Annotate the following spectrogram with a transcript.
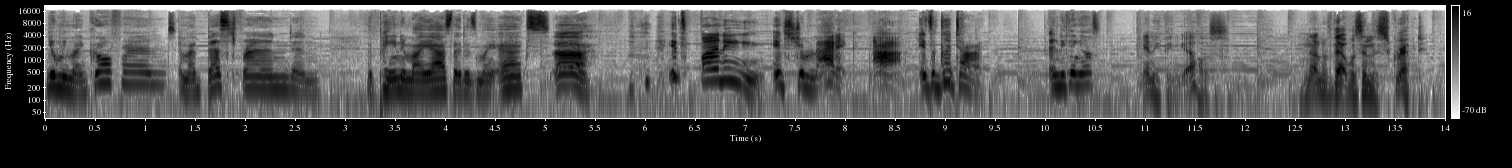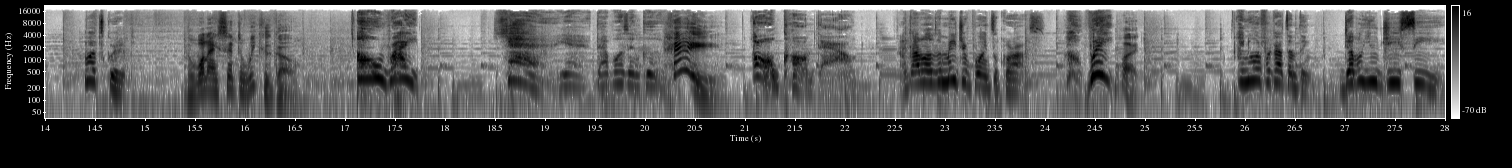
You'll meet my girlfriend and my best friend and the pain in my ass that is my ex. Ah. it's funny. It's dramatic. Ah, it's a good time. Anything else? Anything else? None of that was in the script. What script? The one I sent a week ago. Oh, right. Yeah, yeah, that wasn't good. Hey! Oh, calm down. I got all the major points across. Wait, What? I knew I forgot something. WGC.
